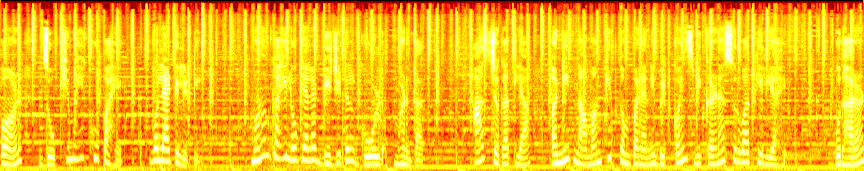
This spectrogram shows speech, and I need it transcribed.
पण जोखीमही खूप आहे वोलॅटिलिटी म्हणून काही लोक याला डिजिटल गोल्ड म्हणतात. आज जगातल्या अनेक नामांकित कंपन्यांनी बिटकॉईन्स स्वीकारण्यास सुरुवात केली आहे. उदाहरण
